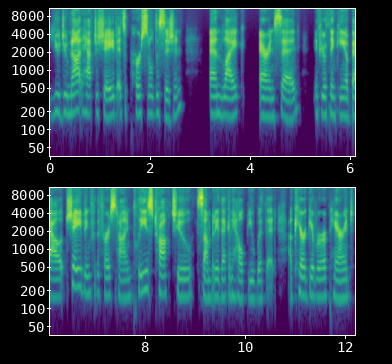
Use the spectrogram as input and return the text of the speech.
you do not have to shave. It's a personal decision. And like Aaron said, if you're thinking about shaving for the first time, please talk to somebody that can help you with it a caregiver, a parent,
